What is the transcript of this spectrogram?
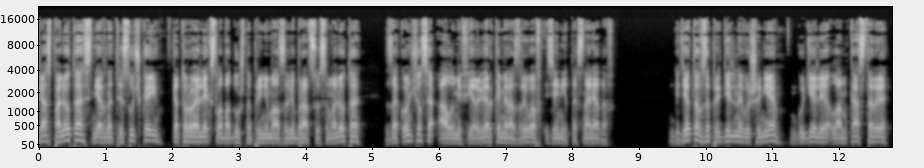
Час полета с нервной трясучкой, которую Олег слабодушно принимал за вибрацию самолета, закончился алыми фейерверками разрывов зенитных снарядов. Где-то в запредельной вышине гудели ланкастеры,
